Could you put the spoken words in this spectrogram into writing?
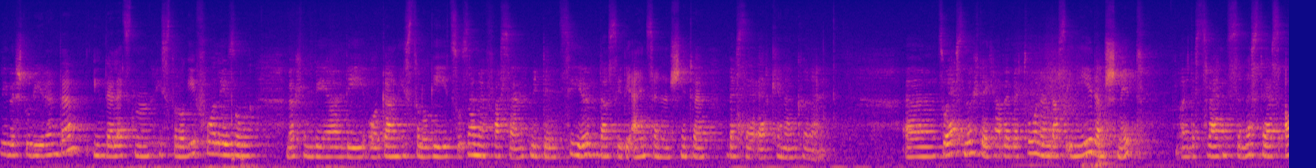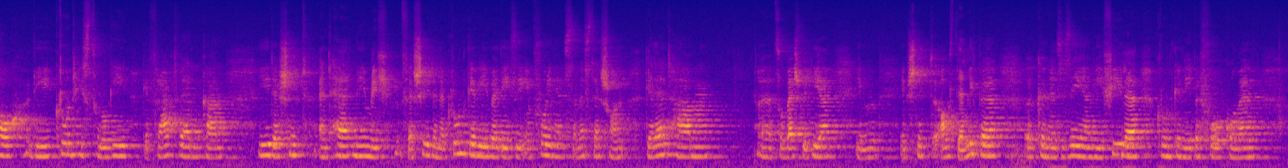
Liebe Studierende, in der letzten Histologie-Vorlesung möchten wir die Organhistologie zusammenfassen mit dem Ziel, dass Sie die einzelnen Schnitte besser erkennen können. Äh, zuerst möchte ich aber betonen, dass in jedem Schnitt äh, des zweiten Semesters auch die Grundhistologie gefragt werden kann. Jeder Schnitt enthält nämlich verschiedene Grundgewebe, die Sie im vorigen Semester schon gelernt haben. Äh, zum Beispiel hier im, im Schnitt aus der Lippe äh, können Sie sehen, wie viele Grundgewebe vorkommen.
